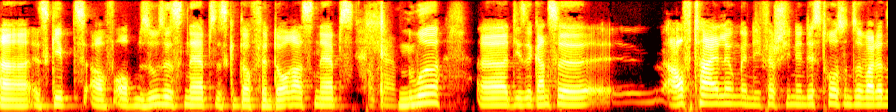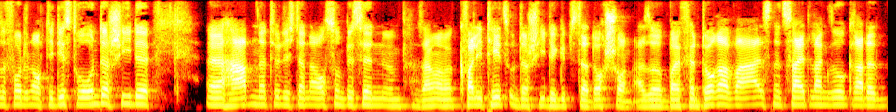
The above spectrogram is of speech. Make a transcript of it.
Äh, es gibt auf OpenSUSE Snaps, es gibt auch Fedora Snaps. Okay. Nur äh, diese ganze Aufteilung in die verschiedenen Distros und so weiter und so fort und auch die Distro-Unterschiede äh, haben natürlich dann auch so ein bisschen, sagen wir mal, Qualitätsunterschiede gibt's da doch schon. Also bei Fedora war es eine Zeit lang so, gerade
